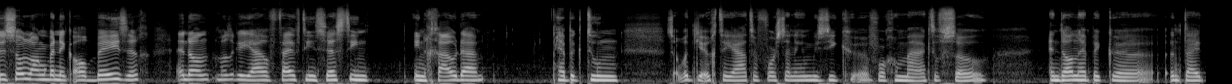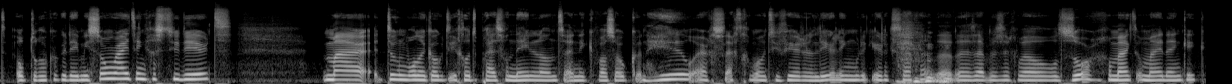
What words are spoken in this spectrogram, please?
Dus zo lang ben ik al bezig. En dan was ik een jaar of 15, 16 in Gouda. Heb ik toen zo wat jeugdtheatervoorstellingen muziek eh, voor gemaakt of zo. En dan heb ik eh, een tijd op de Rock Academie Songwriting gestudeerd. Maar toen won ik ook die grote prijs van Nederland. En ik was ook een heel erg slecht gemotiveerde leerling, moet ik eerlijk zeggen. Daar- hebben zich wel wat zorgen gemaakt om mij, denk ik.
